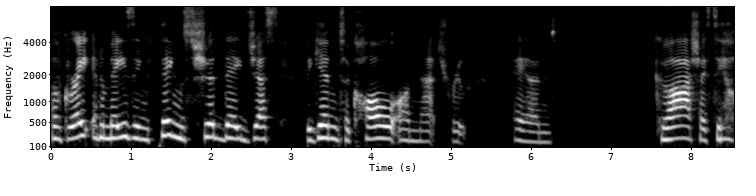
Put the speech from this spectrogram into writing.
of great and amazing things should they just begin to call on that truth. And gosh, I see a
